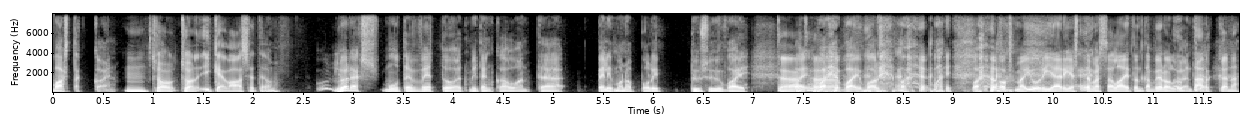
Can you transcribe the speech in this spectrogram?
vastakkain. Mm, se, on, se on ikävä asetelma. Lyödäänkö muuten vetoa, että miten kauan tämä pelimonopoli pysyy vai, vai, vai, vai, vai, vai, vai, vai onko mä juuri järjestämässä laitonta verolyöntiä? Tarkkana.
